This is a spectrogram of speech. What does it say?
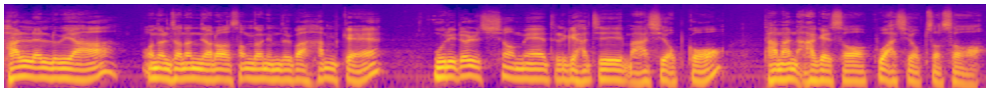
할렐루야. 오늘 저는 여러 성도님들과 함께 우리를 시험에 들게 하지 마시옵고 다만 악에서 구하시옵소서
